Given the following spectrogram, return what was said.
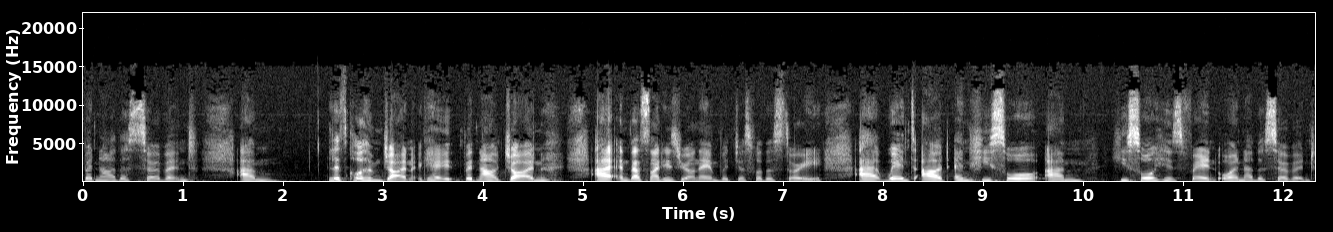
But now the servant, um, let's call him John, okay? But now John, uh, and that's not his real name, but just for the story, uh, went out and he saw um, he saw his friend or another servant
